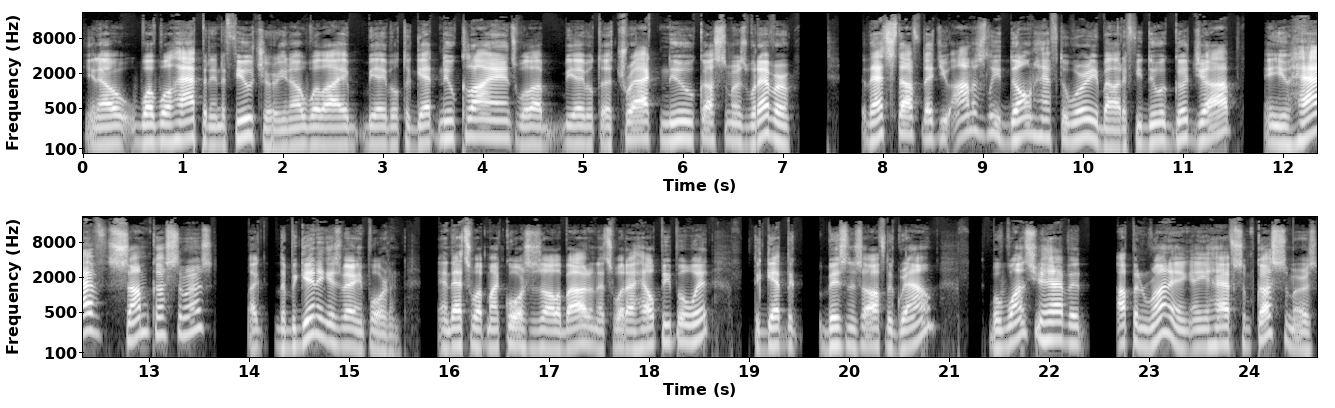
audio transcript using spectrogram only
you know, what will happen in the future. You know, will I be able to get new clients? Will I be able to attract new customers? Whatever. That's stuff that you honestly don't have to worry about. If you do a good job and you have some customers, like the beginning is very important. And that's what my course is all about. And that's what I help people with to get the business off the ground. But once you have it up and running and you have some customers,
